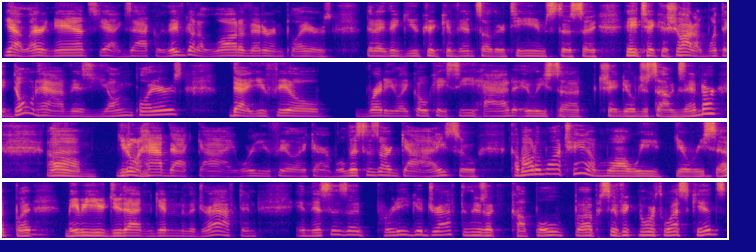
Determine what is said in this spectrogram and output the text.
Yeah, Larry Nance. Yeah, exactly. They've got a lot of veteran players that I think you could convince other teams to say, hey, take a shot on. What they don't have is young players that you feel ready, like OKC had, at least uh, Shai Gilgeous-Alexander. Um, you don't have that guy where you feel like, all right, well, this is our guy, so come out and watch him while we you know, reset. But maybe you do that and get into the draft, and and this is a pretty good draft. And there's a couple uh, Pacific Northwest kids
